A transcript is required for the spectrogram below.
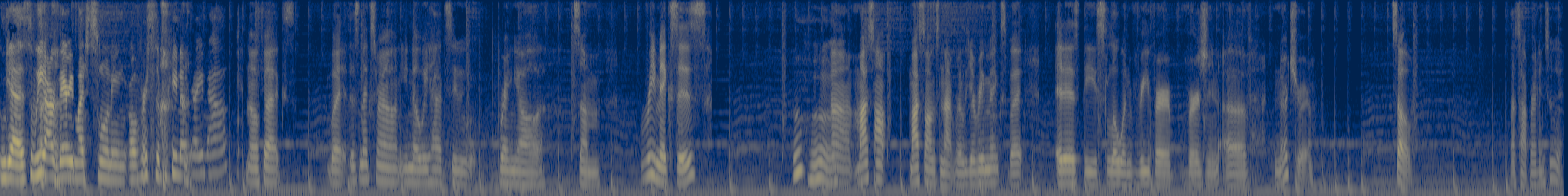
Yes, we are very much swooning over Sabrina right now. No facts. But this next round, you know, we had to bring y'all some remixes. Mm-hmm. Um, my song, my song's not really a remix, but it is the slow and reverb version of "Nurturer." So let's hop right into it,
